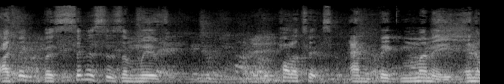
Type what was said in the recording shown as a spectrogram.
I think the cynicism with politics and big money, in a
